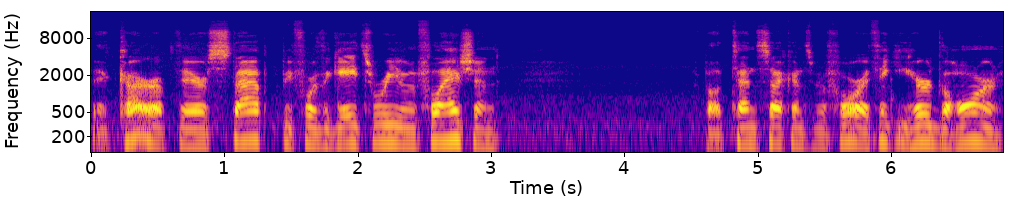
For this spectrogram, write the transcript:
That car up there stopped before the gates were even flashing. About 10 seconds before. I think he heard the horn.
